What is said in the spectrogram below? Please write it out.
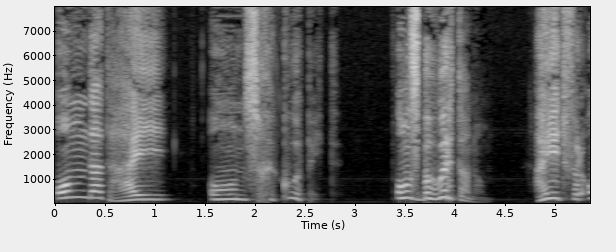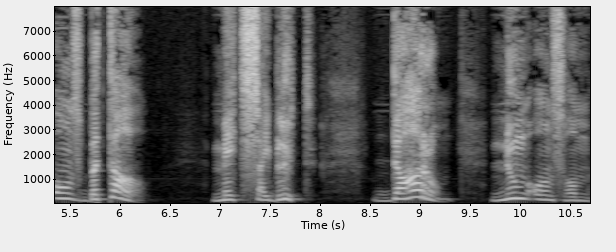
omdat hy ons gekoop het. Ons behoort aan hom. Hy het vir ons betaal met sy bloed. Daarom noem ons hom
